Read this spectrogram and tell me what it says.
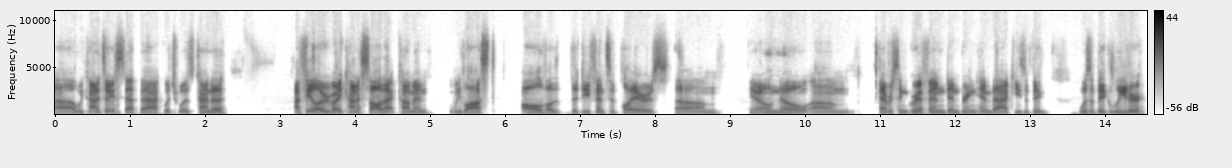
Uh, we kind of took a step back, which was kind of I feel everybody kind of saw that coming. We lost all of the defensive players. Um, you know, Mhm. no um, Everson Griffen didn't bring him back. He's a big was a big leader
